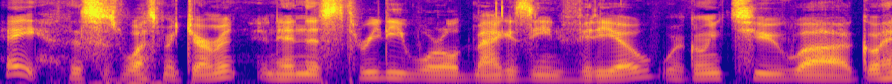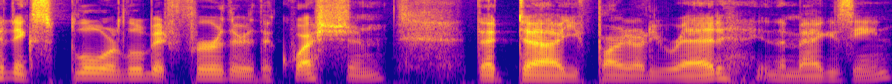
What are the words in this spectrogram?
Hey, this is Wes McDermott, and in this 3D World magazine video, we're going to uh, go ahead and explore a little bit further the question that uh, you've probably already read in the magazine,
